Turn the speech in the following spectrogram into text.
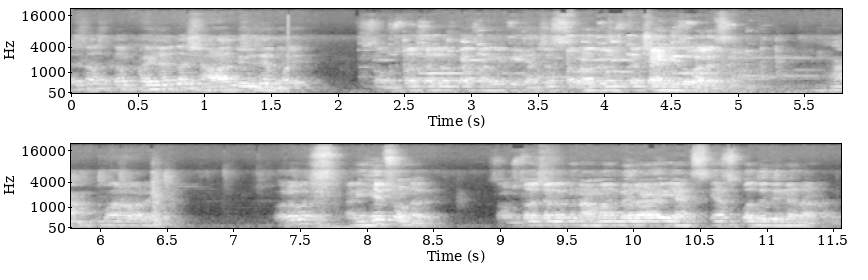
कसं असतं. पहिल्यांदा शाळा देऊ दिवशी म्हणजे संस्था चालक काय सांगेल की याच्या सगळा दोष त्या चायनीज वाल्याचा आहे हा. बरोबर आहे. बरोबर आहे? आणि हेच होणार आहे. संस्था चालक नामान बेराळे याच याच पद्धतीने राहणार आहे.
